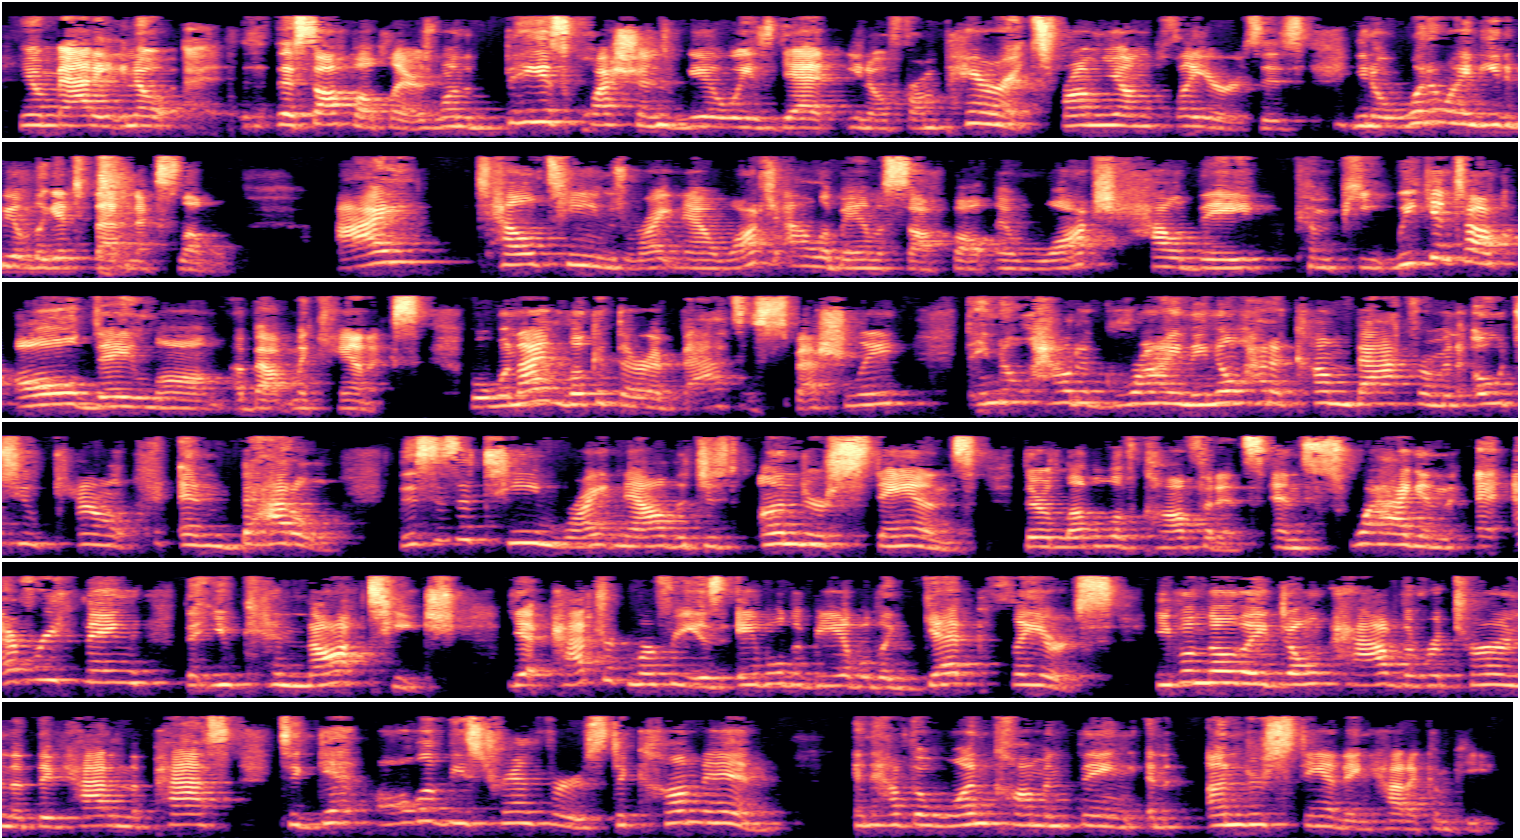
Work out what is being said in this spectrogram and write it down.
You know, Maddie, you know, the softball players, one of the biggest questions we always get, you know, from parents, from young players is, you know, what do I need to be able to get to that next level? I tell teams right now watch Alabama softball and watch how they compete. We can talk all day long about mechanics, but when I look at their at bats, especially, they know how to grind, they know how to come back from an 0 2 count and battle. This is a team right now that just understands their level of confidence and swag and everything that you cannot teach. Yet Patrick Murphy is able to be able to get players even though they don't have the return that they've had in the past, to get all of these transfers to come in and have the one common thing and understanding how to compete.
